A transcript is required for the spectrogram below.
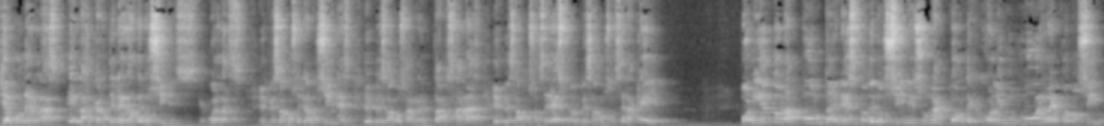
y a ponerlas en las carteleras de los cines. ¿Te acuerdas? Empezamos a ir a los cines, empezamos a rentar salas, empezamos a hacer esto, empezamos a hacer aquello. Poniendo la punta en esto de los cines, un actor de Hollywood muy reconocido.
